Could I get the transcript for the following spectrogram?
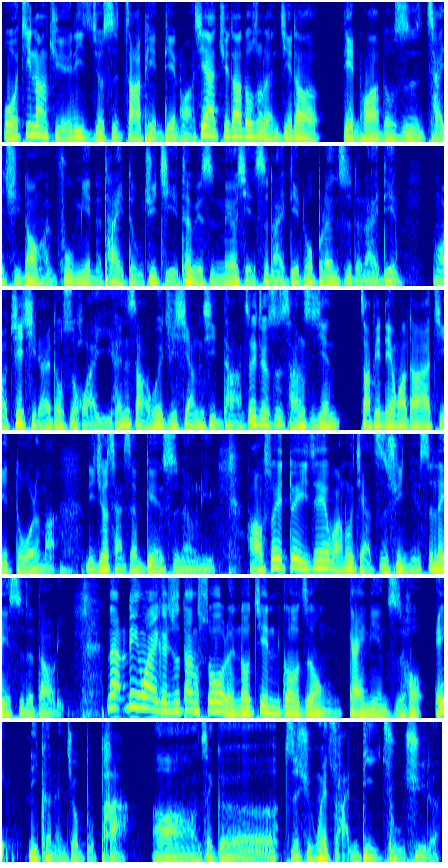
我经常举的例子就是诈骗电话，现在绝大多数人接到。电话都是采取那种很负面的态度去接，特别是没有显示来电或不认识的来电哦，接起来都是怀疑，很少会去相信他。这就是长时间诈骗电话大家接多了嘛，你就产生辨识能力。好，所以对于这些网络假资讯也是类似的道理。那另外一个就是，当所有人都建构这种概念之后，哎，你可能就不怕啊，这个资讯会传递出去了，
